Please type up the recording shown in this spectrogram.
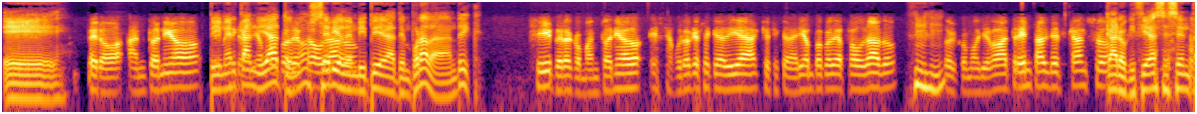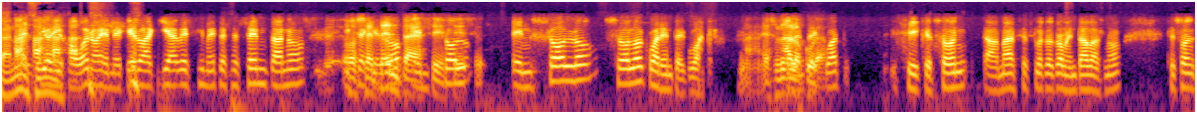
pero Antonio... Primer candidato, ¿no? Serio de MVP de la temporada, Enrique. Sí, pero como Antonio eh, seguro que se quedaría que se quedaría un poco defraudado, porque como llevaba 30 al descanso... Claro, que hiciera 60, ¿no? El tío dijo, bueno, me quedo aquí a ver si mete 60, ¿no? Y o se 70, quedó en sí, solo, sí, sí. En solo, solo 44. es una 44. locura. Sí, que son, además es lo que comentabas, ¿no? Que son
